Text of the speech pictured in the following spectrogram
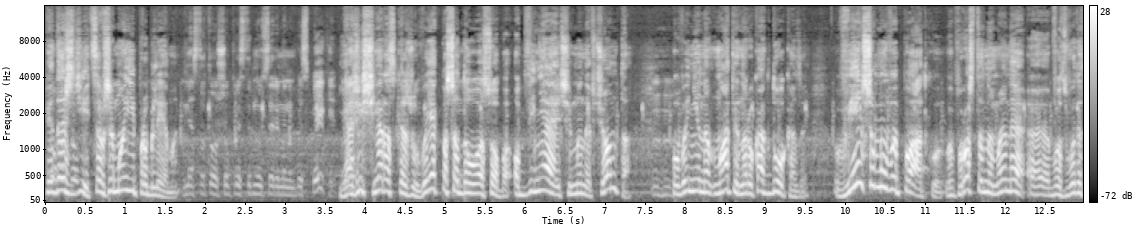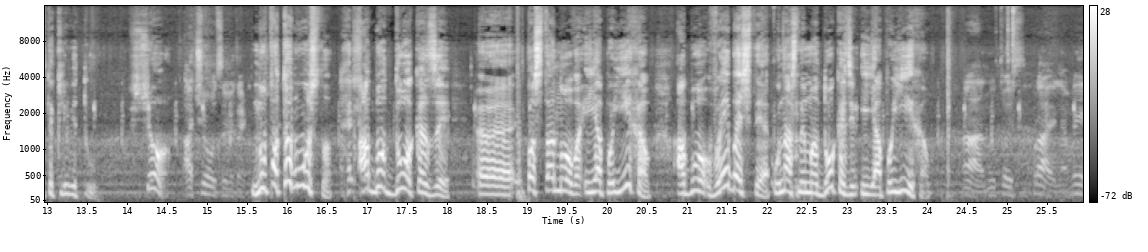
підождіть, це вже мої проблеми. Вместо того, щоб пристебнутися ременем безпеки. Я ж іще раз кажу, ви як посадова особа, обвиняючи мене в чому-то, Мгм. повинні на- мати на руках докази. В іншому випадку ви просто на мене е, возводите клівіту. Все. А чого це ви так? Ну тому що А що? або докази, е, постанова, і я поїхав, або вибачте, у нас нема доказів, і я поїхав. А, ну Ну, тобто, правильно, ви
